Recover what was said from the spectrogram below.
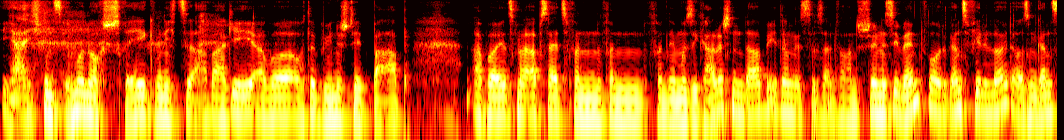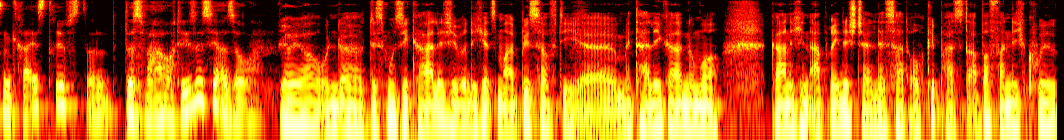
Ja, ich find's immer noch schräg, wenn ich zu ABBA gehe, aber auf der Bühne steht Barb. Aber jetzt mal abseits von, von, von der musikalischen Darbietung ist das einfach ein schönes Event, wo du ganz viele Leute aus dem ganzen Kreis triffst. Und das war auch dieses Jahr so. Ja, ja, und äh, das Musikalische würde ich jetzt mal bis auf die äh, Metallica-Nummer gar nicht in Abrede stellen. Das hat auch gepasst. Aber fand ich cool,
